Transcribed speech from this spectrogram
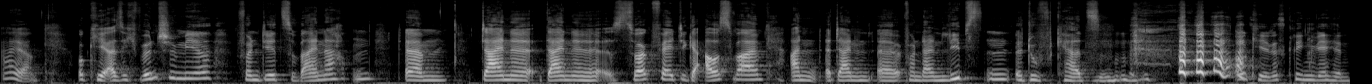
Ah ja. Okay, also ich wünsche mir von dir zu Weihnachten ähm, deine, deine sorgfältige Auswahl an deinen, äh, von deinen liebsten äh, Duftkerzen. okay, das kriegen wir hin.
